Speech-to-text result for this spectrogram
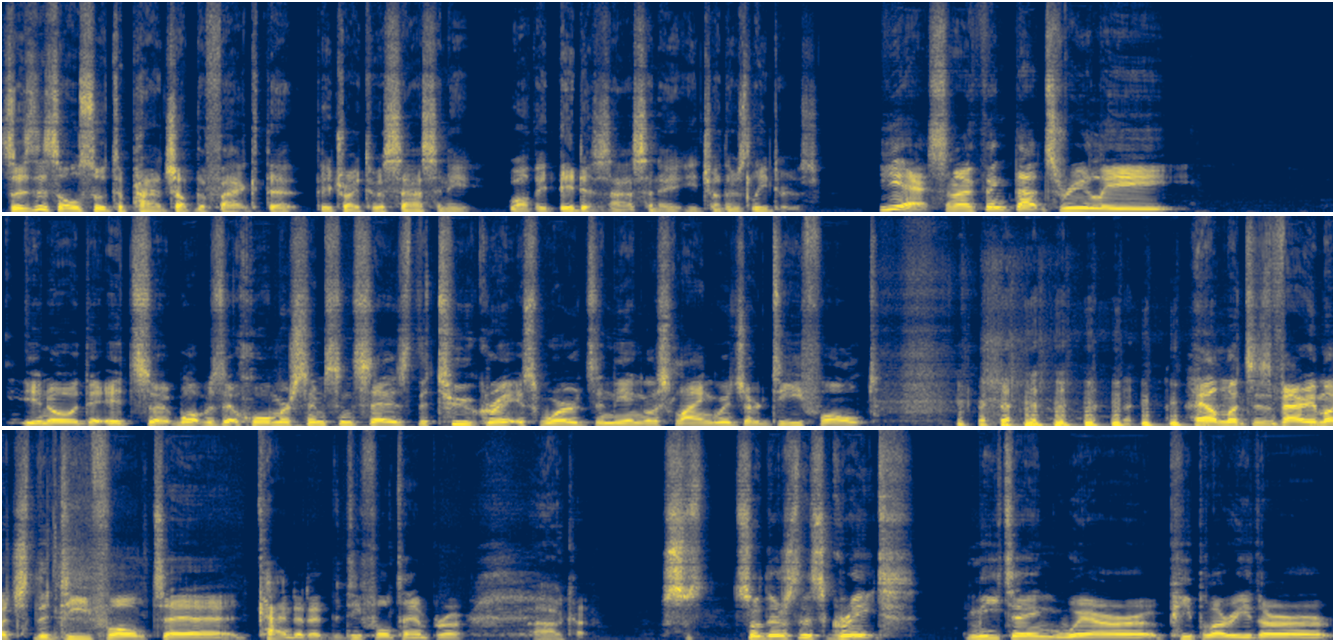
So is this also to patch up the fact that they tried to assassinate, well, they did assassinate each other's leaders? Yes, and I think that's really, you know, it's uh, what was it Homer Simpson says the two greatest words in the English language are default. Helmut is very much the default uh, candidate, the default emperor. Ah, Okay. So, so there's this great meeting where people are either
